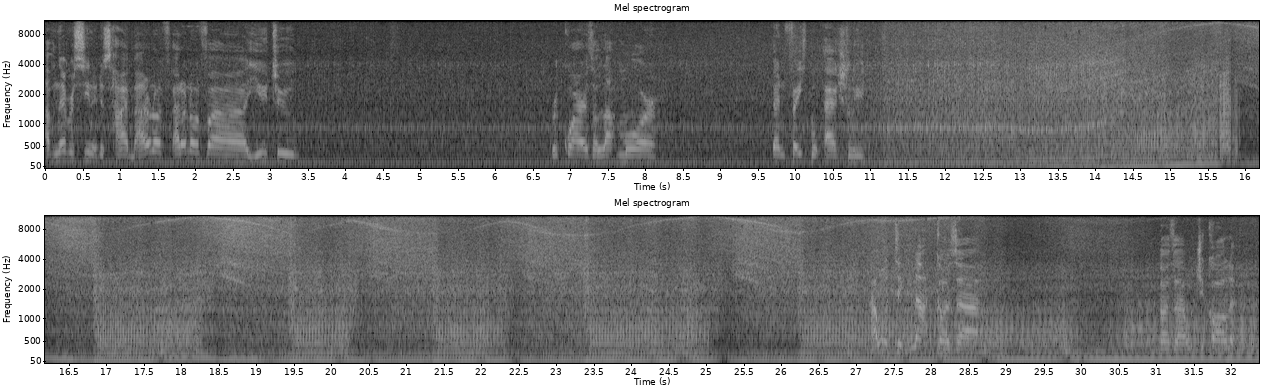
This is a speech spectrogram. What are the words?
I've never seen it this high, man. I don't know if I don't know if uh, YouTube requires a lot more than Facebook actually. Cause uh, cause uh, what you call it?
